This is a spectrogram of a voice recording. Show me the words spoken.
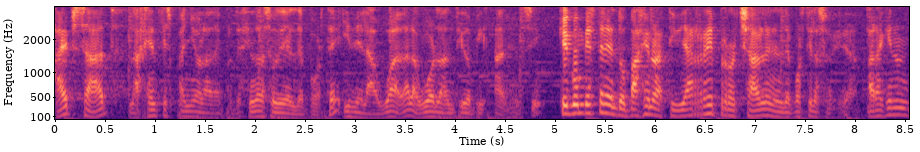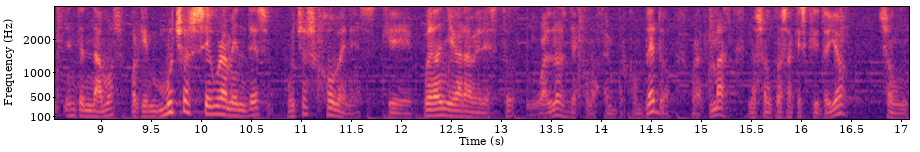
HypeSat, la Agencia Española de Protección de la Salud y el Deporte, y de la WADA, la World Anti-Doping Agency, que convierten el dopaje en una actividad reprochable en el deporte y la sociedad. Para que entendamos, porque muchos seguramente, muchos jóvenes que puedan llegar a ver esto, igual los desconocen por completo. Una vez más, no son cosas que he escrito yo, son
